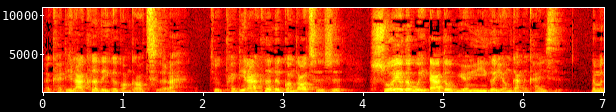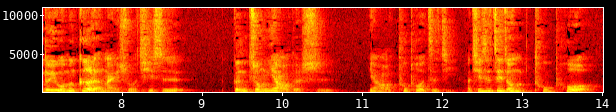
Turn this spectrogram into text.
呃凯迪拉克的一个广告词了。就凯迪拉克的广告词是：所有的伟大都源于一个勇敢的开始。那么对于我们个人来说，其实更重要的是要突破自己啊。其实这种突破，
